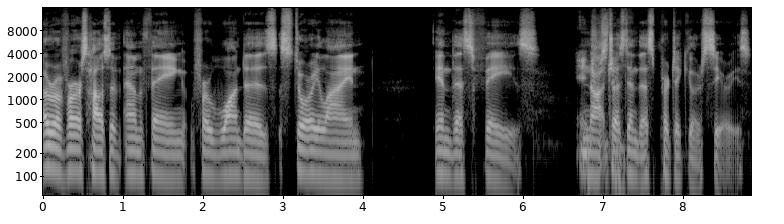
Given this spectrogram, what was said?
a reverse House of M thing for Wanda's storyline in this phase, not just in this particular series.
